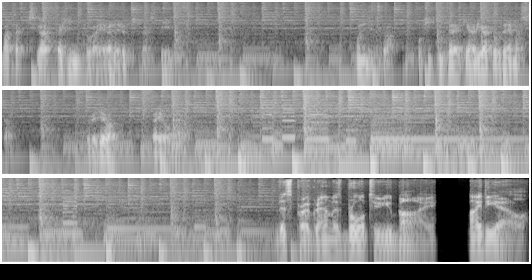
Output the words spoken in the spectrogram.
また違ったヒントが得られる気がしています。本日はお聴きいただきありがとうございました。それでは、さようなら。This program is brought to you by IDL.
